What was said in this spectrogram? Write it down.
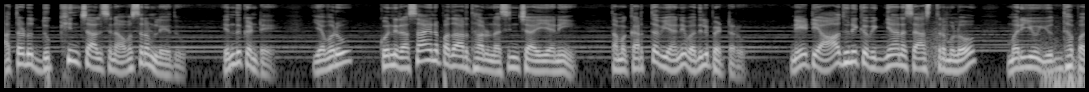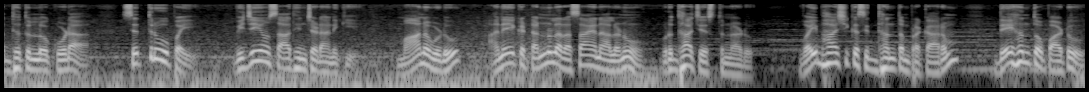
అతడు దుఃఖించాల్సిన అవసరం లేదు. ఎందుకంటే ఎవరు కొన్ని రసాయన పదార్థాలు నశించాయి అని తమ కర్తవ్యాన్ని వదిలిపెట్టరు. నేటి ఆధునిక విజ్ఞాన శాస్త్రములో మరియు యుద్ధ పద్ధతుల్లో కూడా శత్రువుపై విజయం సాధించడానికి మానవుడు అనేక టన్నుల రసాయనాలను వృధా చేస్తున్నాడు. వైభాషిక సిద్ధాంతం ప్రకారం దేహంతో పాటు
